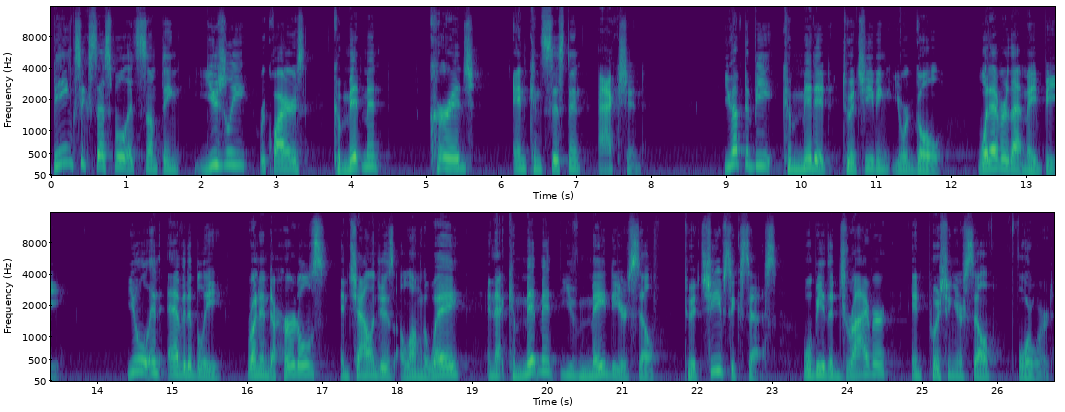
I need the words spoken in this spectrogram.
Being successful at something usually requires commitment, courage, and consistent action. You have to be committed to achieving your goal, whatever that may be you'll inevitably run into hurdles and challenges along the way, and that commitment you've made to yourself to achieve success will be the driver in pushing yourself forward.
